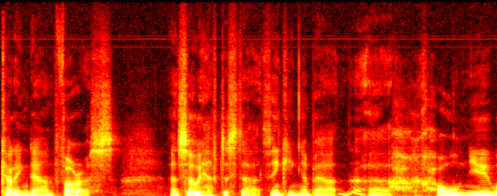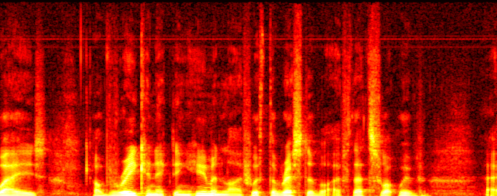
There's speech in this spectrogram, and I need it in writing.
cutting down forests. And so we have to start thinking about uh, whole new ways of reconnecting human life with the rest of life. That's what we've uh,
